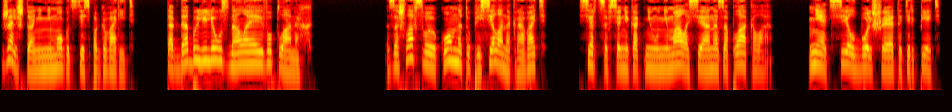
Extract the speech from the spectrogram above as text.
Жаль, что они не могут здесь поговорить. Тогда бы Лиля узнала о его планах. Зашла в свою комнату, присела на кровать. Сердце все никак не унималось, и она заплакала. Нет сил больше это терпеть.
